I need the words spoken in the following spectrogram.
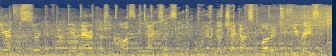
Here at the Circuit of the Americas in Austin, Texas, and we're gonna go check out some MotoGP racing.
